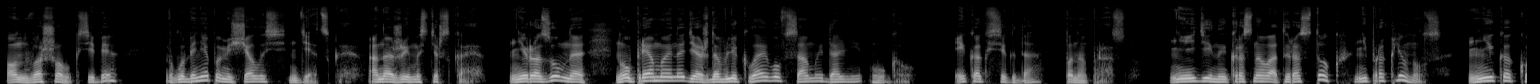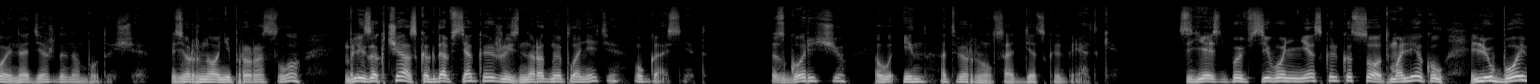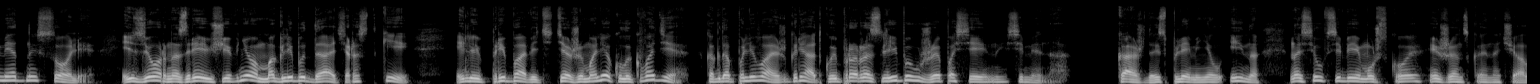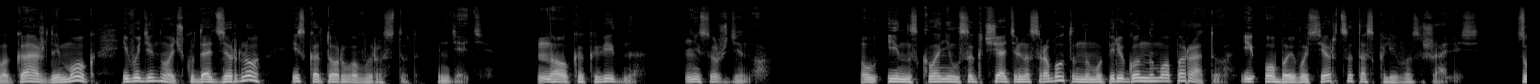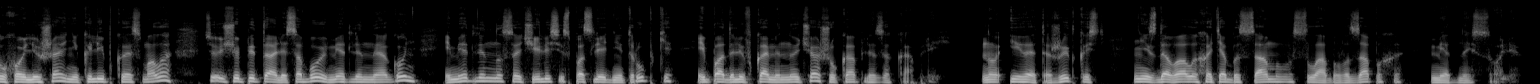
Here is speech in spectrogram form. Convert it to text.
Он вошел к себе. В глубине помещалась детская, она же и мастерская. Неразумная, но упрямая надежда влекла его в самый дальний угол. И, как всегда, понапрасну. Ни единый красноватый росток не проклюнулся. Никакой надежды на будущее. Зерно не проросло. Близок час, когда всякая жизнь на родной планете угаснет. С горечью Л-Ин отвернулся от детской грядки. Съесть бы всего несколько сот молекул любой медной соли, и зерна, зреющие в нем, могли бы дать ростки, или прибавить те же молекулы к воде, когда поливаешь грядку, и проросли бы уже посеянные семена. Каждый из племени Л-Ина носил в себе и мужское, и женское начало. Каждый мог и в одиночку дать зерно, из которого вырастут дети. Но, как видно, не суждено. Ул-Ин склонился к тщательно сработанному перегонному аппарату, и оба его сердца тоскливо сжались. Сухой лишайник и липкая смола все еще питали собой медленный огонь и медленно сочились из последней трубки и падали в каменную чашу капля за каплей. Но и эта жидкость не издавала хотя бы самого слабого запаха медной соли.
